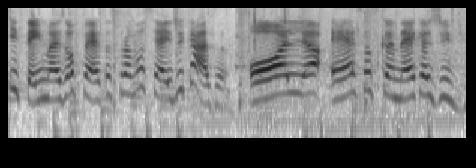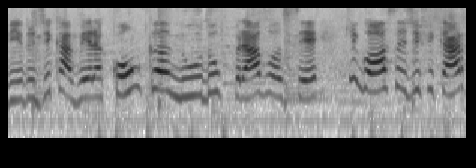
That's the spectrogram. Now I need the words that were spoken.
E tem mais ofertas para você aí de casa. Olha essas canecas de vidro de caveira com canudo para você que gosta de ficar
